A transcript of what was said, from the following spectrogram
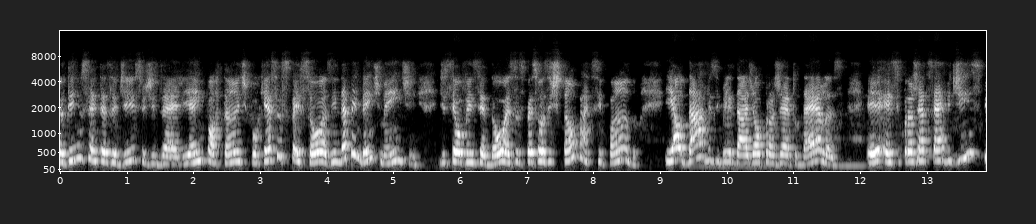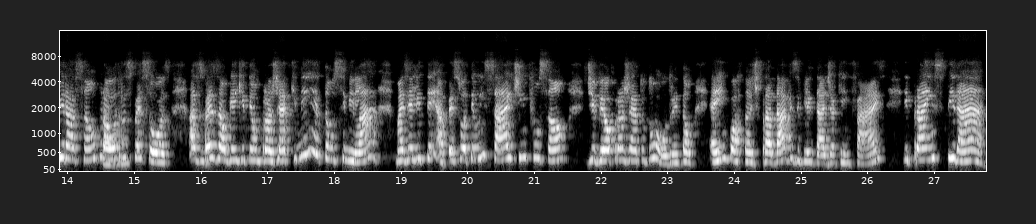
Eu tenho certeza disso, Gisele, e é importante porque essas pessoas, independentemente de ser o vencedor, essas pessoas estão participando e ao dar visibilidade ao projeto delas, esse projeto serve de inspiração para outras pessoas. Às vezes alguém que tem um projeto que nem é tão similar, mas ele tem, a pessoa tem um insight em função de ver o projeto do outro. Então, é importante para dar visibilidade a quem faz e para inspirar,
